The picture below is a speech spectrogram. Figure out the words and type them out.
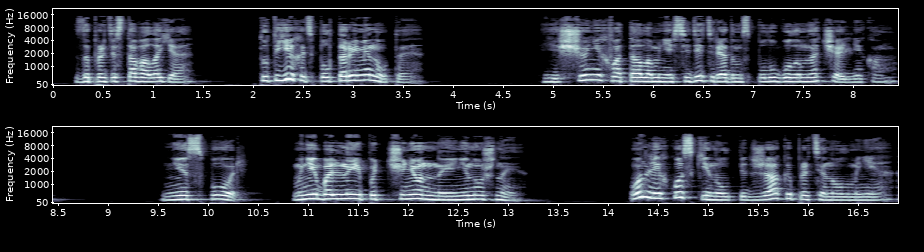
— запротестовала я. «Тут ехать полторы минуты». Еще не хватало мне сидеть рядом с полуголым начальником. «Не спорь. Мне больные подчиненные не нужны». Он легко скинул пиджак и протянул мне.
